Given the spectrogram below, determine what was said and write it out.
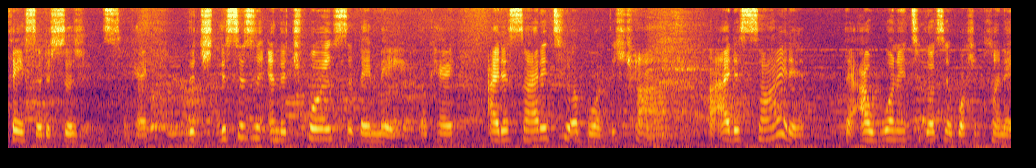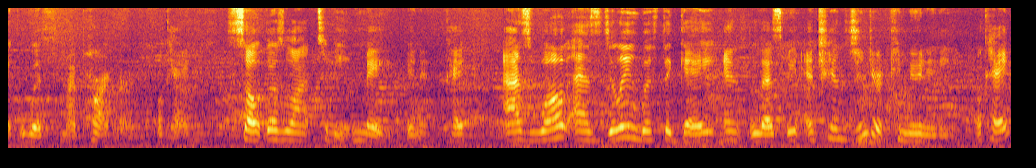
face their decisions. Okay, the decision and the choice that they made. Okay, I decided to abort this child. But I decided that I wanted to go to the abortion clinic with my partner. Okay, so there's a lot to be made in it. Okay, as well as dealing with the gay and lesbian and transgender community. Okay,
